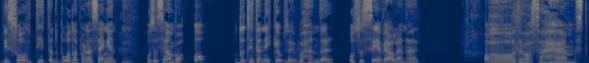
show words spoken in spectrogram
vi sov, tittade båda på den här sängen och så säger hon bara åh, och då tittar Nicky upp och säger vad händer? Och så ser vi alla den här, åh det var så hemskt.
